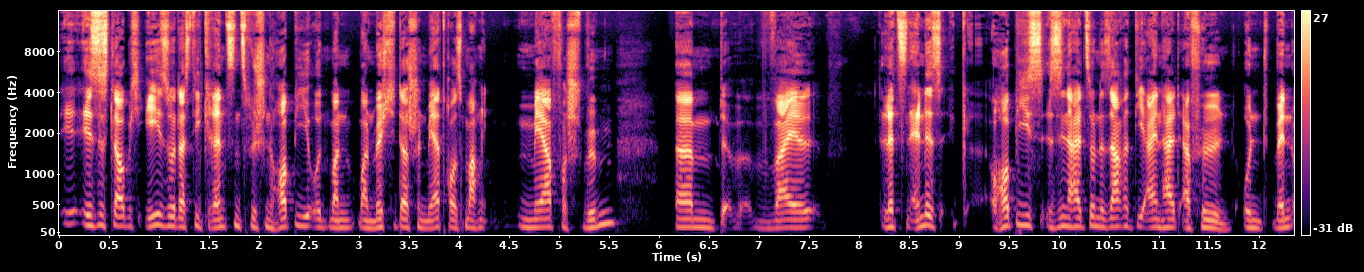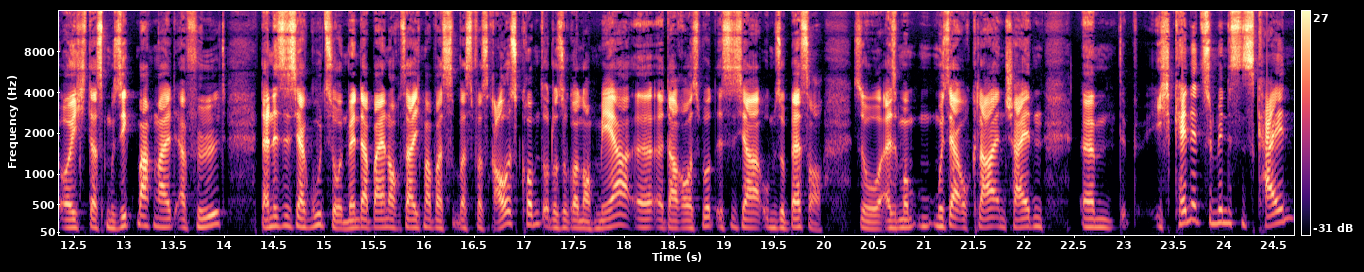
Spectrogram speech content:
ist es, glaube ich, eh so, dass die Grenzen zwischen Hobby und man, man möchte da schon mehr draus machen, mehr verschwimmen. Ähm, weil letzten Endes Hobbys sind halt so eine Sache, die einen halt erfüllen. Und wenn euch das Musikmachen halt erfüllt, dann ist es ja gut so. Und wenn dabei noch, sag ich mal, was, was, was rauskommt oder sogar noch mehr äh, daraus wird, ist es ja umso besser. So, also man muss ja auch klar entscheiden, ähm, ich kenne zumindest keinen,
